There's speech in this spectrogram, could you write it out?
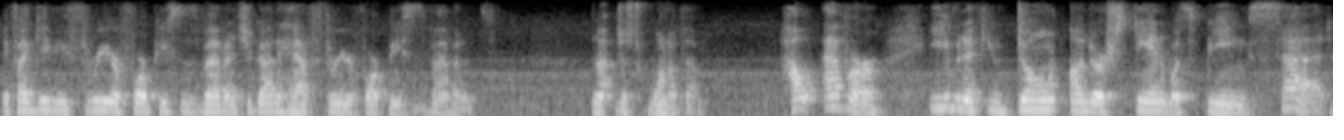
if I give you three or four pieces of evidence, you got to have three or four pieces of evidence, not just one of them. However, even if you don't understand what's being said,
